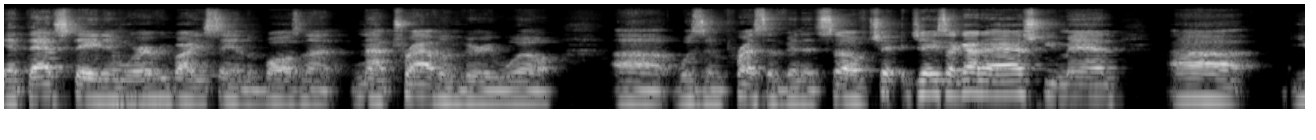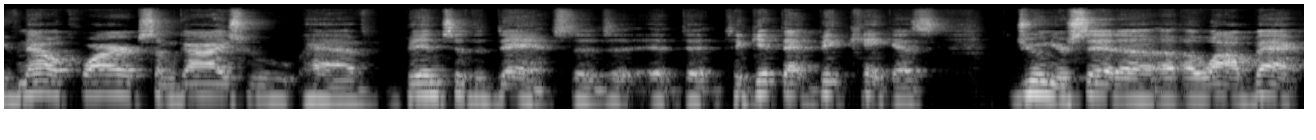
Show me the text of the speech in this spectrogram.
at that stadium where everybody's saying the ball's not not traveling very well uh, was impressive in itself. Ch- Jayce, I got to ask you, man. Uh, you've now acquired some guys who have been to the dance to, to, to, to get that big cake, as Junior said uh, a, a while back.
